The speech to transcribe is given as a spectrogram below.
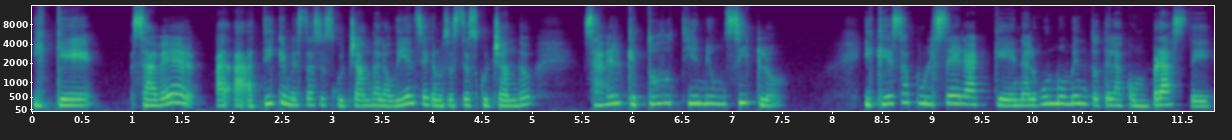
y que saber a, a, ti que me estás escuchando, a la audiencia que nos está escuchando, saber que todo tiene un ciclo y que esa pulsera que en algún momento te la compraste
